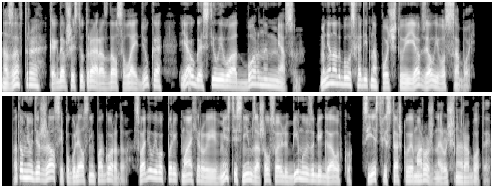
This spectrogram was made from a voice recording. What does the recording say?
На завтра, когда в шесть утра раздался лай Дюка, я угостил его отборным мясом. Мне надо было сходить на почту, и я взял его с собой. Потом не удержался и погулял с ним по городу, сводил его к парикмахеру и вместе с ним зашел в свою любимую забегаловку съесть фисташковое мороженое ручной работы.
